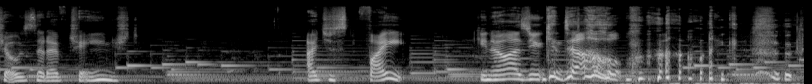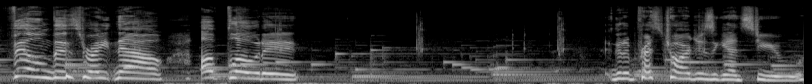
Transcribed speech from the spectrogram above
shows that I've changed. I just fight. You know, as you can tell. like, film this right now! Upload it! I'm gonna press charges against you.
